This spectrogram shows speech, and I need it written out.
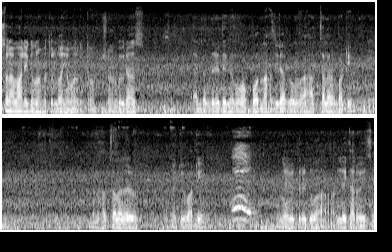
আসসালামু আলাইকুম রহমতুল্লাহ বরকত সুমন কবিরাজ, আপনাদের দেখাবো বদনা হাজিরা এবং হাত চালানোর বাটি। হাত চালানোর একটি বাটি। এর ভিতরে দোয়া লেখা রয়েছে।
